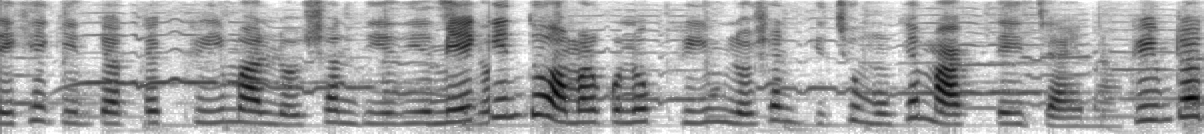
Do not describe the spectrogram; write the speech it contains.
দেখে কিন্তু একটা ক্রিম আর লোশন দিয়ে দিয়েছে মেয়ে কিন্তু আমার কোনো ক্রিম লোশন কিছু মুখে মাখতেই চায় না। ক্রিমটার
